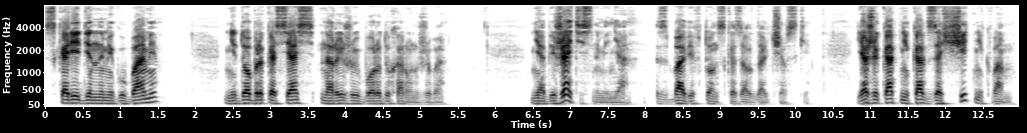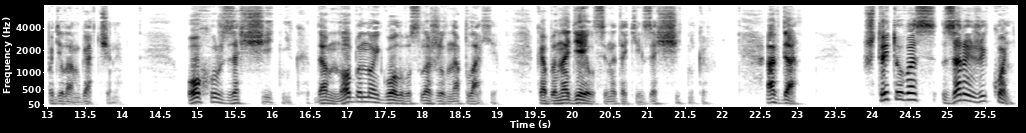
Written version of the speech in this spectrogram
скореденными губами, недобро косясь на рыжую бороду Харунжева. «Не обижайтесь на меня», — сбавив тон, сказал Дальчевский. «Я же как-никак защитник вам по делам Гатчины». Ох уж защитник! Давно бы ной голову сложил на плахе, кабы надеялся на таких защитников. Ах да, что это у вас за рыжий конь?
